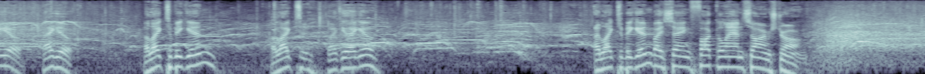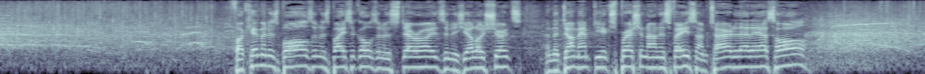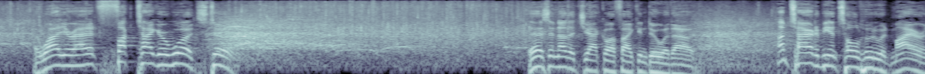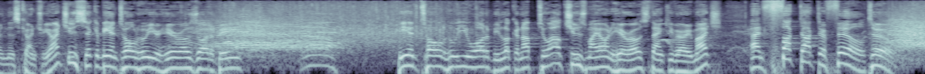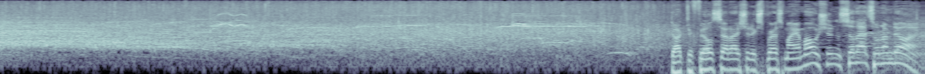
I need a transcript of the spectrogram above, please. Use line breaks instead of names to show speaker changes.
Thank you. Thank you. I'd like to begin. I'd like to. Thank you. Thank you. I'd like to begin by saying fuck Lance Armstrong. Fuck him and his balls and his bicycles and his steroids and his yellow shirts and the dumb empty expression on his face. I'm tired of that asshole. And while you're at it, fuck Tiger Woods, too. There's another jackoff I can do without. I'm tired of being told who to admire in this country. Aren't you sick of being told who your heroes ought to be? No. Being told who you ought to be looking up to. I'll choose my own heroes, thank you very much. And fuck Dr. Phil, too. Dr. Phil said I should express my emotions, so that's what I'm doing.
